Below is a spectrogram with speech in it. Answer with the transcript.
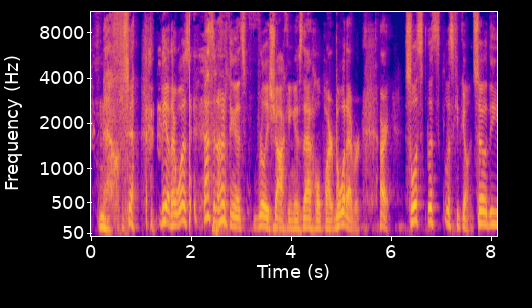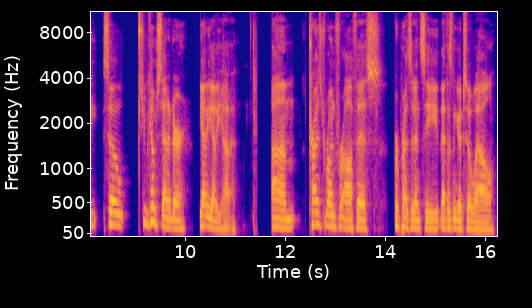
No, no. Yeah, there was. That's another thing that's really shocking is that whole part. But whatever. All right. So let's let's let's keep going. So the so she becomes senator. Yada yada yada. Um, tries to run for office for presidency. That doesn't go so well.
